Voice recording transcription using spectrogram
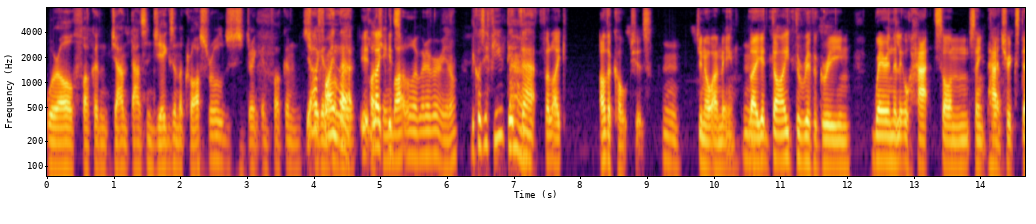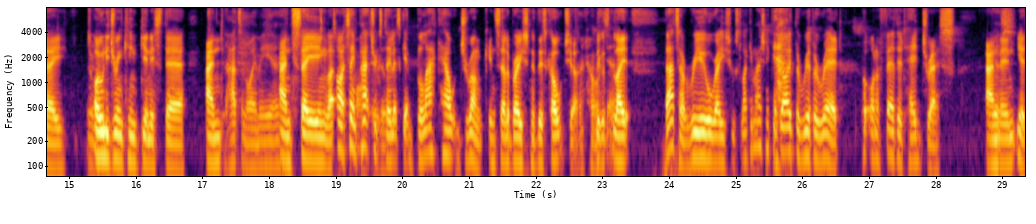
we're all fucking jan- dancing jigs on the crossroads, drinking fucking Yeah, I find that it- like, it's- bottle or whatever. You know, because if you did that for like other cultures Mm. do you know what I mean Mm. like it dyed the river green wearing the little hats on St Patrick's Day Mm. only drinking Guinness there and the hats annoy me. Yeah, and saying like, "Oh, it's St. Patrick's. Day. Let's get blackout drunk in celebration of this culture." Know, because yeah. like, that's a real racial. Like, imagine if you dyed the river red, put on a feathered headdress, and Yes. then yeah,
